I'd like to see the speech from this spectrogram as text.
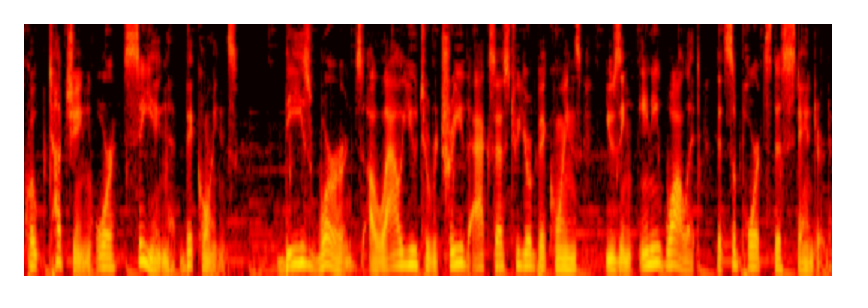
quote, touching or seeing Bitcoins. These words allow you to retrieve access to your Bitcoins using any wallet that supports this standard.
